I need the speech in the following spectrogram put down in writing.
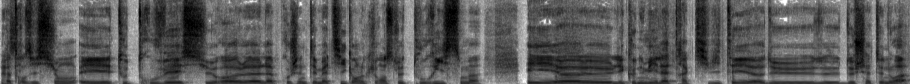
La transition est toute trouvée sur euh, la prochaine thématique, en l'occurrence le tourisme et euh, l'économie et l'attractivité euh, de, de, Châtenois.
